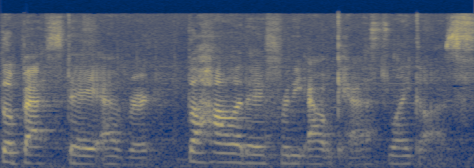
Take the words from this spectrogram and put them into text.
the best day ever, the holiday for the outcast like us.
